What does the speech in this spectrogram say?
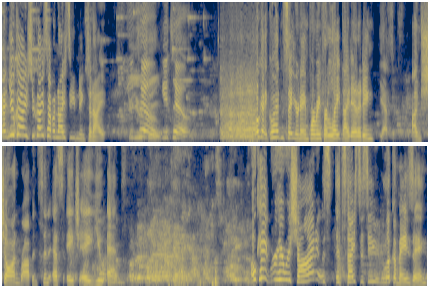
And you guys, you guys have a nice evening tonight. You, you too. too. You too. Okay, go ahead and say your name for me for late night editing. Yes. I'm Shaun Robinson, S H A U N. Okay, we're here with Shaun. It was it's nice to see you. You look amazing.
